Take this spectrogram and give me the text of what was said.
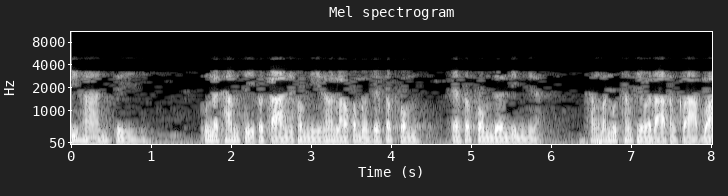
วิหารสี่ คุณธรรมสี่ประการนี่พอมีแล้วเราก็เหมือนเป็นพระพรหมเป็นพระพรหมเดินดินนี่ยทั้งมนุษย์ทั้งเทวดาต้องกราบไหว้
